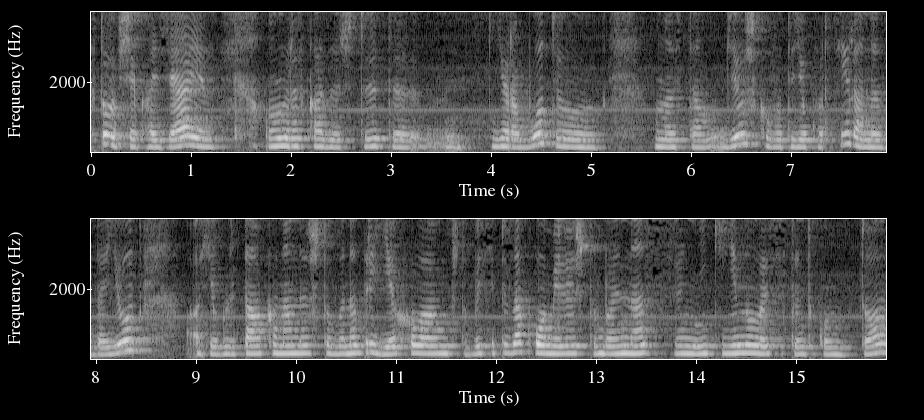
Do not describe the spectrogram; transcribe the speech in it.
кто вообще хозяин? Он рассказывает, что это я работаю, у нас там девушка, вот ее квартира, она сдает, я говорю, так, она надо, чтобы она приехала, чтобы мы все познакомились, чтобы нас не кинула. И все остальное такое, да,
